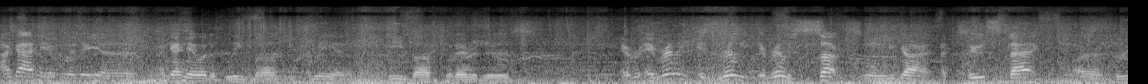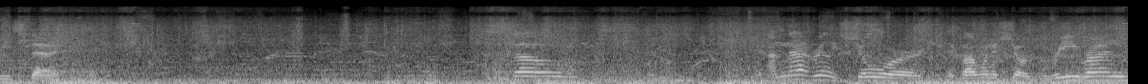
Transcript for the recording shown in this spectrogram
I got hit with a uh, I got hit with a bleed buff. I mean a debuff, whatever it is. It, it really it really it really sucks when you got a two stack or a three stack. So I'm not really sure if I want to show three runs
